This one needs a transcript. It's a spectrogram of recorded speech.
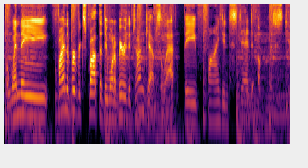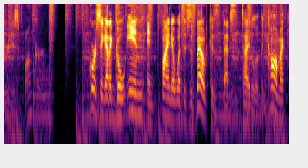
But when they find the perfect spot that they want to bury the time capsule at, they find instead a mysterious bunker. Of course, they got to go in and find out what this is about because that's the title of the comic.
